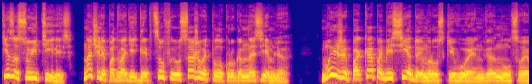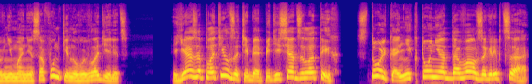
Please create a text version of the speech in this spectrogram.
Те засуетились, начали подводить гребцов и усаживать полукругом на землю. Мы же пока побеседуем, русский воин, вернул свое внимание Сафонки новый владелец. Я заплатил за тебя 50 золотых. Столько никто не отдавал за гребца.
